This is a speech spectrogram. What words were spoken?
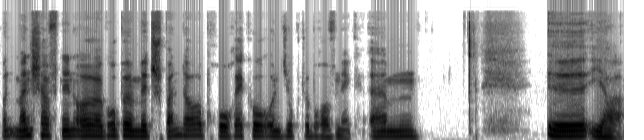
und Mannschaften in eurer Gruppe mit Spandau, Proreco und Juk Dubrovnik. Ähm, äh, ja,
